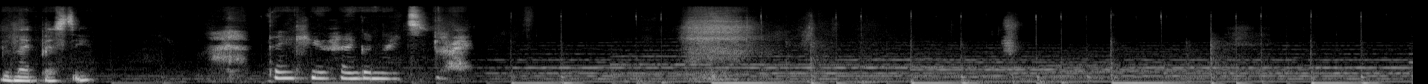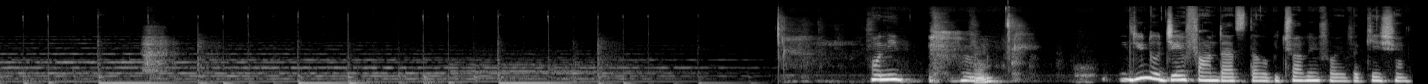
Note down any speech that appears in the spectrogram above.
Good night, bestie. Thank you and good night. Honey, hmm? do you know Jane found out that we'll be traveling for a vacation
